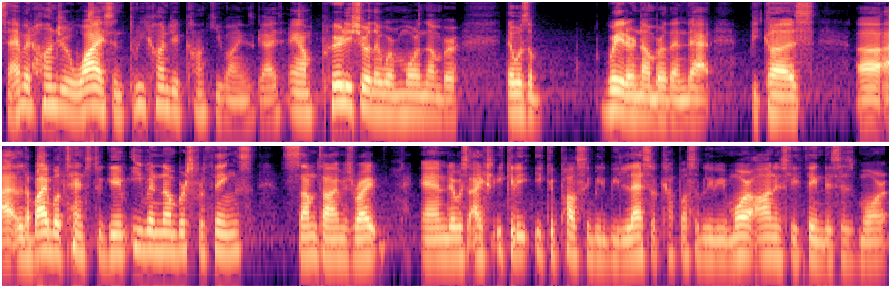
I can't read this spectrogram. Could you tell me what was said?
700 wives and 300 concubines, guys. And I'm pretty sure there were more number. There was a greater number than that because uh, the Bible tends to give even numbers for things sometimes, right? And there was actually it could it could possibly be less or could possibly be more. Honestly, think this is more.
